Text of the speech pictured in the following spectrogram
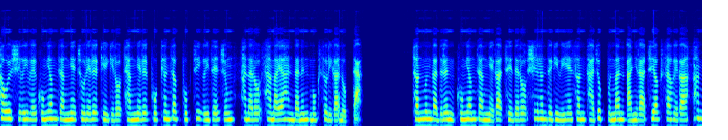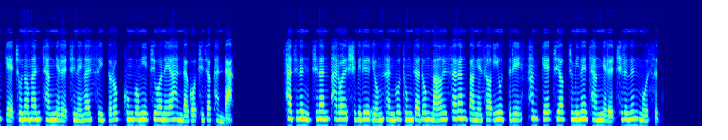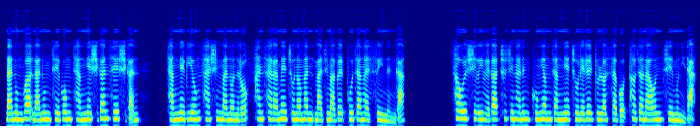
서울시의회 공영장례 조례를 계기로 장례를 보편적 복지 의제 중 하나로 삼아야 한다는 목소리가 높다. 전문가들은 공영장례가 제대로 실현되기 위해선 가족뿐만 아니라 지역사회가 함께 존엄한 장례를 진행할 수 있도록 공공이 지원해야 한다고 지적한다. 사진은 지난 8월 11일 용산구 동자동 마을 사랑방에서 이웃들이 함께 지역 주민의 장례를 치르는 모습. 나눔과 나눔 제공 장례 시간 3시간, 장례 비용 40만원으로 한 사람의 존엄한 마지막을 보장할 수 있는가? 서울시의회가 추진하는 공영장례 조례를 둘러싸고 터져나온 질문이다.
